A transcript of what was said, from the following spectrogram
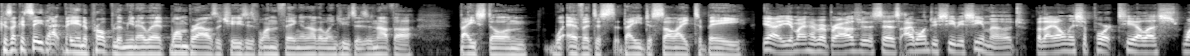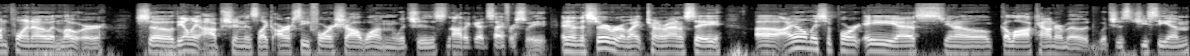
Because I could see that being a problem, you know, where one browser chooses one thing, another one chooses another based on whatever they decide to be. Yeah, you might have a browser that says, I won't do CBC mode, but I only support TLS 1.0 and lower. So the only option is like RC4 SHA-1, which is not a good cipher suite. And then the server might turn around and say, uh, I only support AES, you know, Galois counter mode, which is GCM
